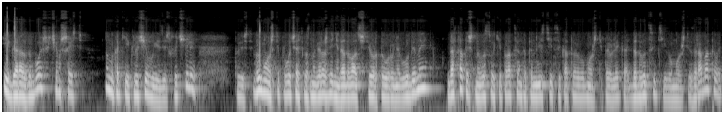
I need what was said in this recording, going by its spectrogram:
их гораздо больше, чем 6. Ну, мы какие ключевые здесь включили. То есть вы можете получать вознаграждение до 24 уровня глубины, достаточно высокий процент от инвестиций, которые вы можете привлекать, до 20 вы можете зарабатывать.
